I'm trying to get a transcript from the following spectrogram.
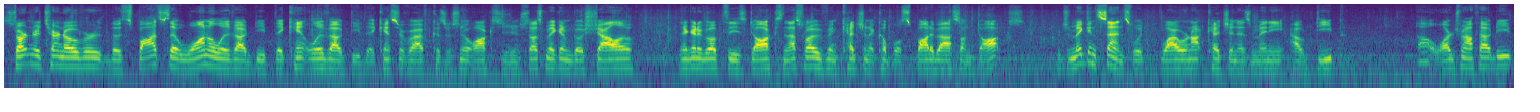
starting to turn over. The spots that want to live out deep, they can't live out deep. They can't survive because there's no oxygen. So that's making them go shallow. They're gonna go up to these docks, and that's why we've been catching a couple of spotted bass on docks, which is making sense with why we're not catching as many out deep, uh, largemouth out deep.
